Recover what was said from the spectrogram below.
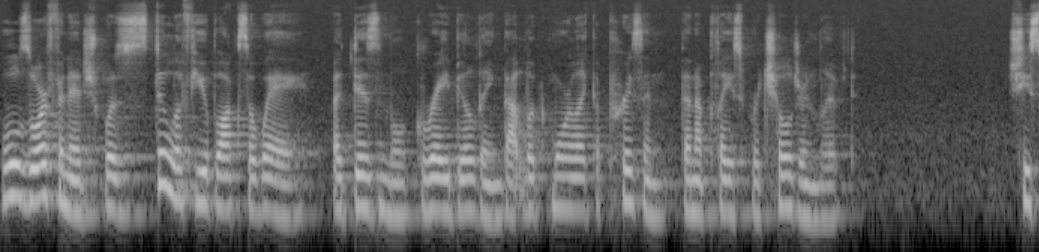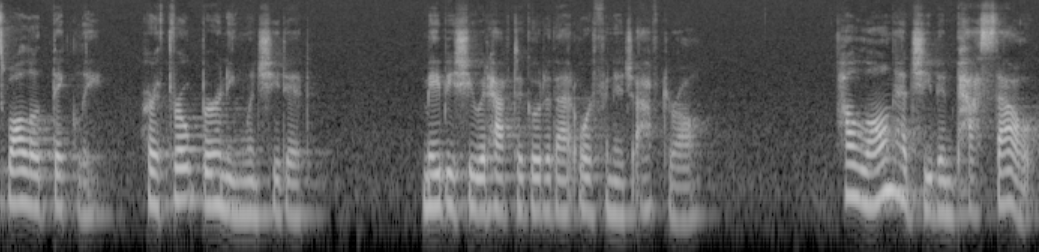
Wool's orphanage was still a few blocks away, a dismal gray building that looked more like a prison than a place where children lived. She swallowed thickly, her throat burning when she did. Maybe she would have to go to that orphanage after all. How long had she been passed out?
